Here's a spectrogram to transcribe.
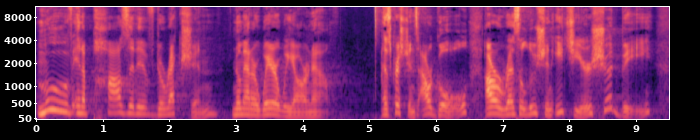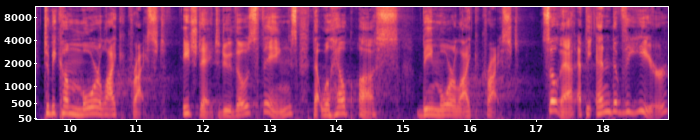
move in a positive direction no matter where we are now. As Christians, our goal, our resolution each year should be to become more like Christ each day to do those things that will help us be more like Christ. So that at the end of the year,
